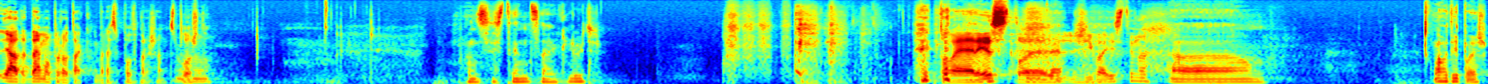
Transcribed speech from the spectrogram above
ja, da- dajmo prvo tak, brez podvprašanj, splošno. Uh -huh. Konsistenca je ključ. To je res, to je živa istina. Um, Lahko ti poješ.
